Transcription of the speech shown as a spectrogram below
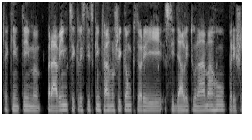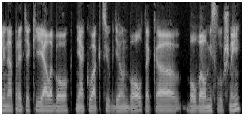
takým tým pravým cyklistickým fanúšikom, ktorí si dali tú námahu, prišli na preteky alebo nejakú akciu, kde on bol, tak uh, bol veľmi slušný.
